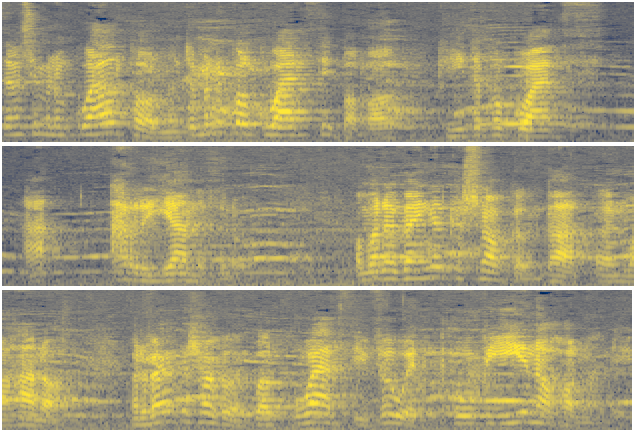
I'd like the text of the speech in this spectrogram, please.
Dyna sy'n maen nhw'n gweld pobl. Dyma nhw'n gweld gwerth i bobl, cyd y bod gwerth a arian iddyn nhw. Ond mae'r efengel cysnogol yn, yn wahanol. Mae'r efengel cysnogol yn gweld gwerth i fywyd pob un ohono ni.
